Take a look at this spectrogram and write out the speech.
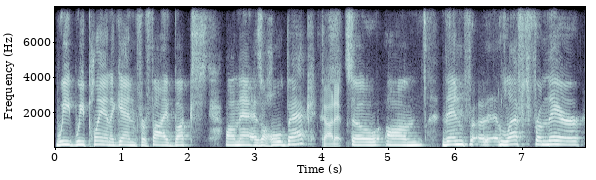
we we plan again for five bucks on that as a holdback. Got it. So um, then f- left from there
